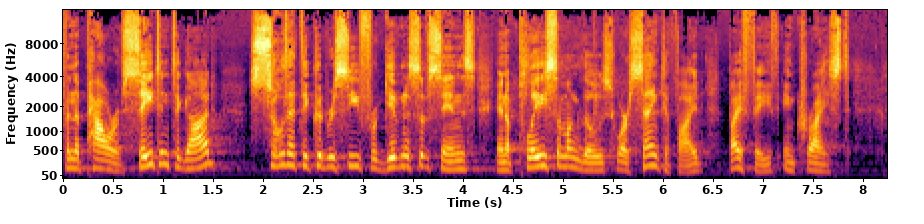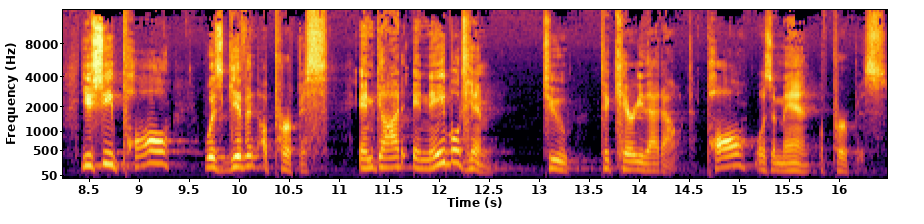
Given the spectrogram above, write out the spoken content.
from the power of Satan to God, so that they could receive forgiveness of sins and a place among those who are sanctified by faith in Christ. You see, Paul was given a purpose, and God enabled him to, to carry that out. Paul was a man of purpose.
